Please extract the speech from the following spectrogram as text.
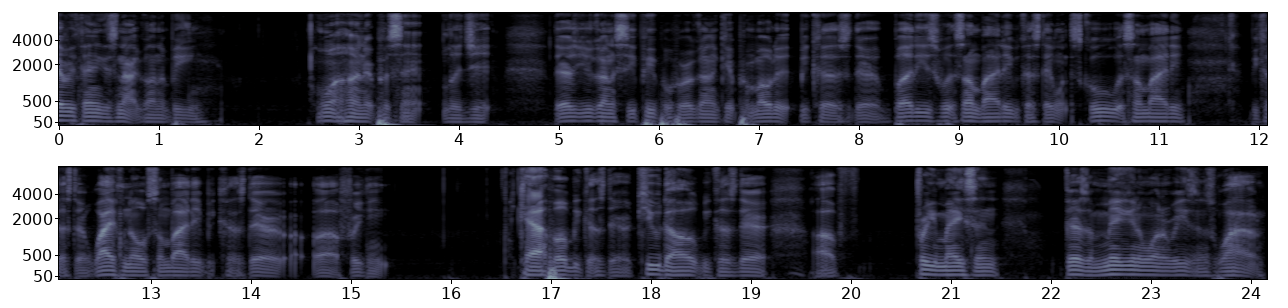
everything is not going to be 100% legit. There, you're going to see people who are going to get promoted because they're buddies with somebody, because they went to school with somebody, because their wife knows somebody, because they're uh, freaking Kappa, because they're Q Dog, because they're uh, Freemason. There's a million and one reasons why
